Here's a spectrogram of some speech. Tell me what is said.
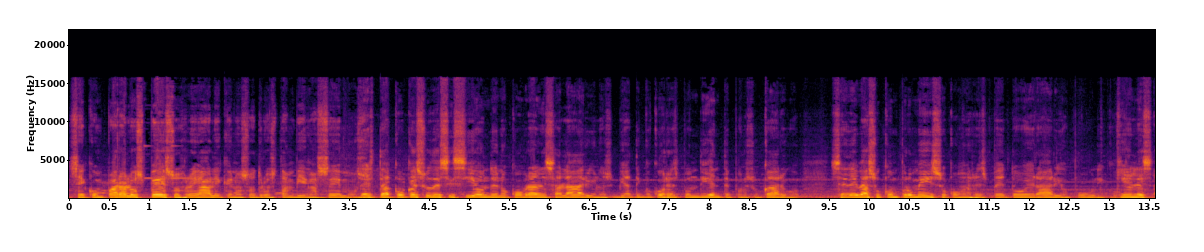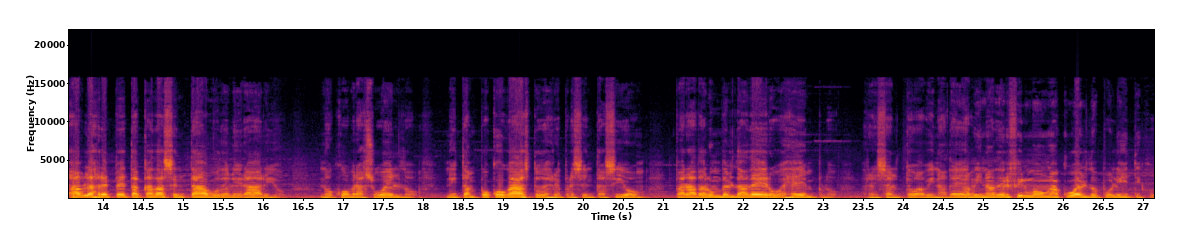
se compara a los pesos reales que nosotros también hacemos. Destacó que su decisión de no cobrar el salario y los viáticos correspondientes por su cargo se debe a su compromiso con el respeto erario público. Quien les habla respeta cada centavo del erario no cobra sueldo, ni tampoco gasto de representación, para dar un verdadero ejemplo, resaltó Abinader. Abinader firmó un acuerdo político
